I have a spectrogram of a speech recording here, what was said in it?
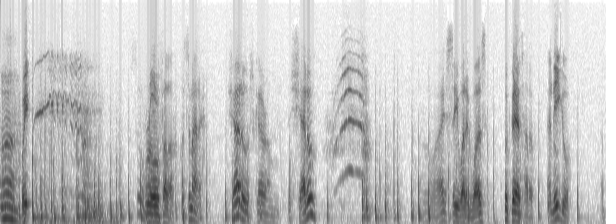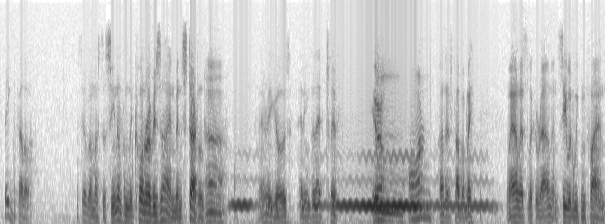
Uh, We. Silver, old fellow, what's the matter? Shadow him. A shadow? Oh, I see what it was. Look there, Tonto. An eagle. A big fellow. Silver must have seen him from the corner of his eye and been startled. Uh, There he goes, heading for that cliff. hear him horn? Hunters, probably. Well, let's look around and see what we can find.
